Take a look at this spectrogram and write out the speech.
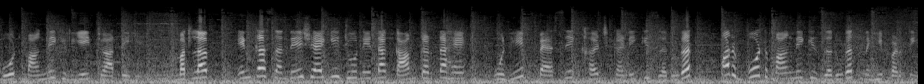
वोट मांगने के लिए जाते हैं। मतलब इनका संदेश है कि जो नेता काम करता है, उन्हें पैसे खर्च करने की ज़रूरत और वोट मांगने की ज़रूरत नहीं पड़ती,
